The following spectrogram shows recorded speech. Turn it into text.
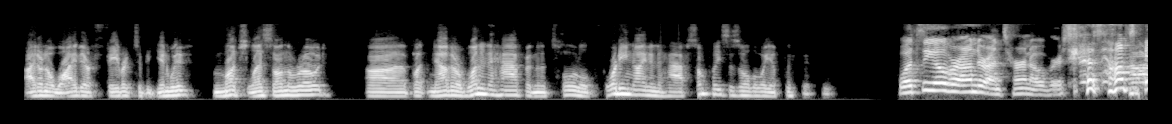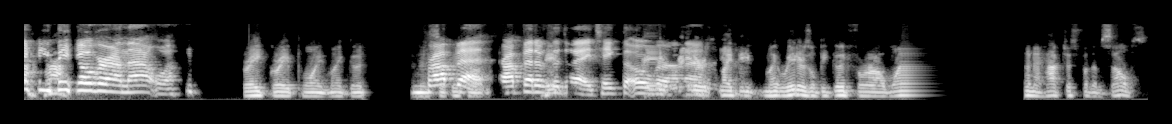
I don't know why they're favorite to begin with, much less on the road. Uh, but now they're one and a half and the total 49 and a half, some places all the way up to 50. What's the over under on turnovers? Because I'm taking the over on that one. Great, great point. My good. Prop bet, prop bet of the day. Take the over. Raiders might be my Raiders will be good for a one and a half just for themselves.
